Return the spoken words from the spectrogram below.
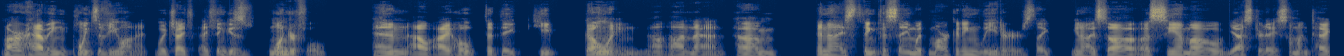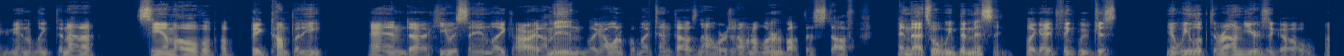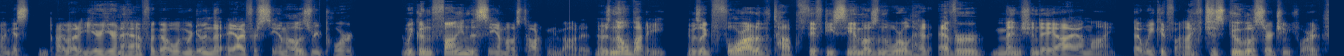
are having points of view on it which i, I think is wonderful and I, I hope that they keep going uh, on that um, and then i think the same with marketing leaders like you know i saw a cmo yesterday someone tagged me on linkedin on a cmo of a, a big company and uh, he was saying like, "All right, I'm in. Like, I want to put my ten thousand hours, and I want to learn about this stuff." And that's what we've been missing. Like, I think we've just, you know, we looked around years ago. I guess probably about a year, year and a half ago, when we were doing the AI for CMOs report, we couldn't find the CMOs talking about it. There was nobody. It was like four out of the top 50 CMOs in the world had ever mentioned AI online that we could find, like just Google searching for it.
